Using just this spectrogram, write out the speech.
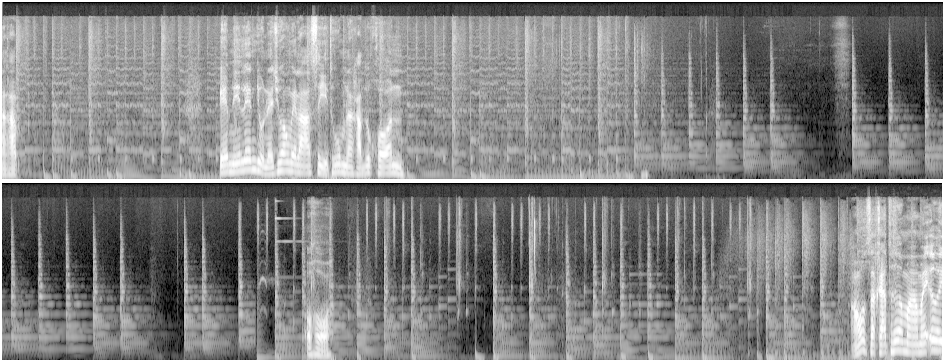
นะครับ เกมนี้เล่นอยู่ในช่วงเวลา4ี่ทุ่มนะครับทุกคนโอ้โห เอาสแคตเตอร์มาไหมเอ้ย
